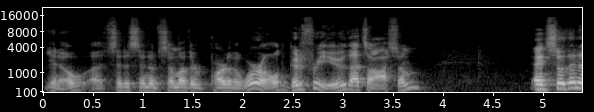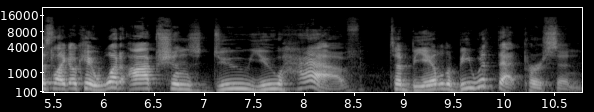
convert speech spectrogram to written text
you know, a citizen of some other part of the world, good for you, that's awesome. And so then it's like, okay, what options do you have to be able to be with that person?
